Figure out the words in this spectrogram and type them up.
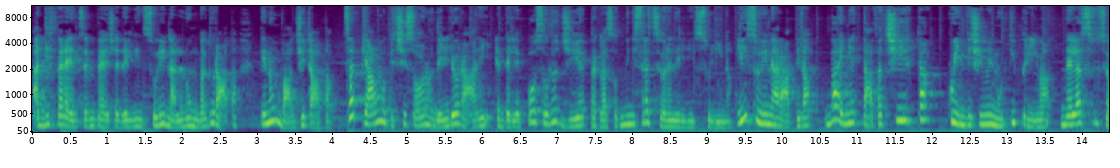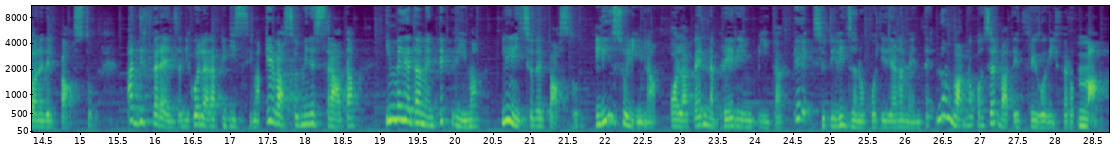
a differenza invece dell'insulina a lunga durata che non va agitata. Sappiamo che ci sono degli orari e delle posologie per la somministrazione dell'insulina. L'insulina rapida va iniettata circa 15 minuti prima dell'assunzione del pasto, a differenza di quella rapidissima che va somministrata immediatamente prima L'inizio del pasto. L'insulina o la penna pre-riempita che si utilizzano quotidianamente non vanno conservate in frigorifero, ma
